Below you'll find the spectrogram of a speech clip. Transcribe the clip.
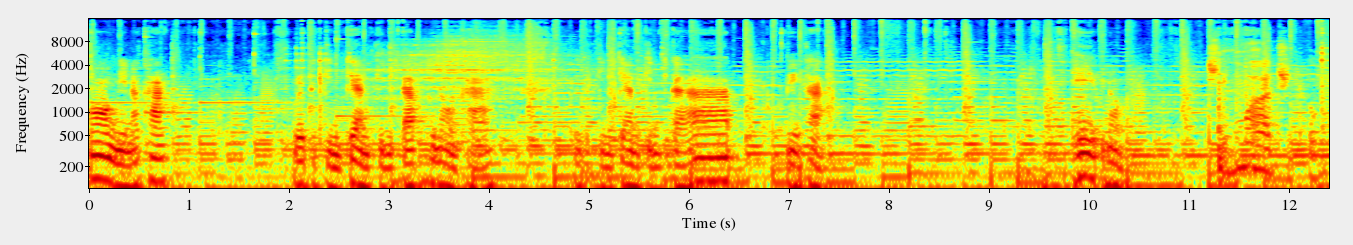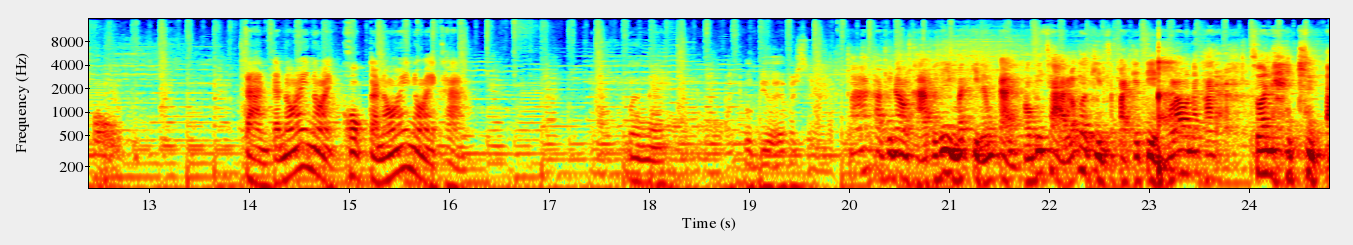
ห้องนี่นะคะเว้ยจะกินแก้มกินกับพี่น้องค่ะเว้ยจะกินแก้มกินกับนี่ค่ะเท่พี่น้อง Too much. Oh. จานก็น้อยหน่อยคกก็น้อยหน่อยค่ะเบิ่งเลย Will be everything. มาค่ะพี่น้องค่ะไปที่มากินน้ำกันของพี่ชาแล้วก็กินสปาเกตตีของเรานะคะ ส่วนแอนกินต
